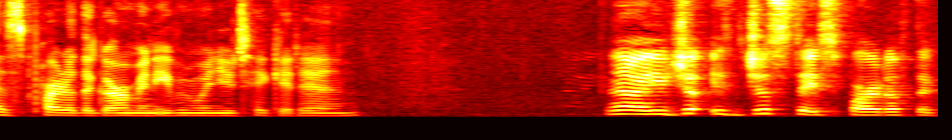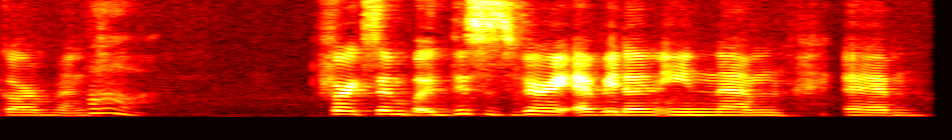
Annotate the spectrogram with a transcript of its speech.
as part of the garment even when you take it in no you just it just stays part of the garment oh. For example this is very evident in um, um,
